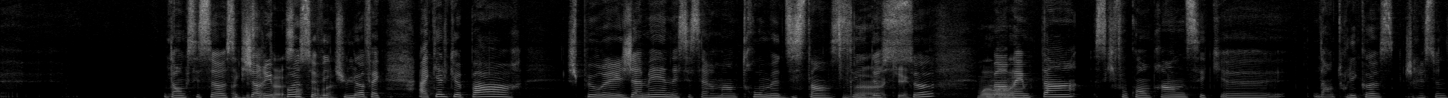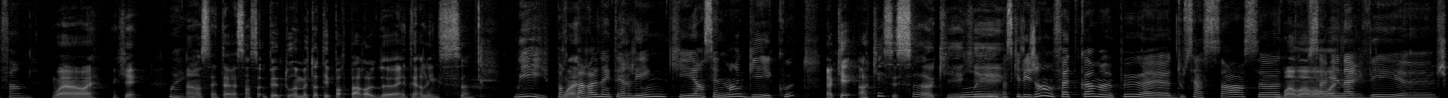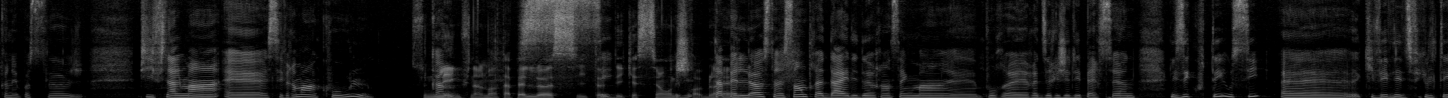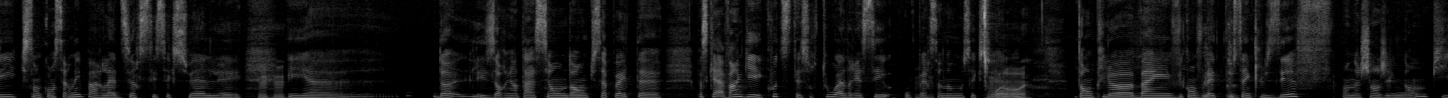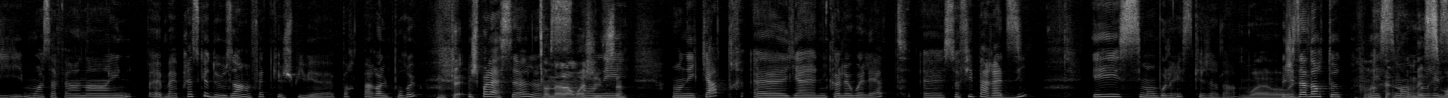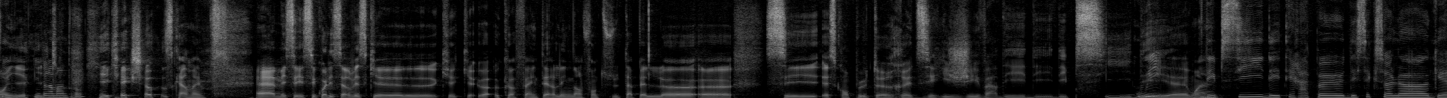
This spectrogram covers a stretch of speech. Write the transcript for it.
donc, c'est ça. C'est que j'aurais pas ce vécu-là. Fait à quelque part, je pourrais jamais nécessairement trop me distancer ah, de ça. mais en même temps, ce qu'il faut comprendre, c'est que dans tous les cas, je reste une femme. Ouais, ouais, OK. Ah, c'est intéressant. Ça. Mais toi, tu es porte-parole d'Interlink, c'est ça? Oui, porte-parole d'Interling, qui est anciennement Gay Écoute. OK, OK, c'est ça, OK, Oui, parce que les gens ont fait comme un peu euh, d'où ça sort, ça, d'où ça vient d'arriver, euh, je connais pas ça. Puis finalement, euh, c'est vraiment cool. C'est une ligne, finalement. T'appelles là si tu as des questions, des problèmes. T'appelles là, c'est un centre d'aide et de renseignement pour rediriger des personnes, les écouter aussi, qui vivent des difficultés, qui sont concernées par la diversité sexuelle et, mm-hmm. et les orientations. Donc, ça peut être. Euh, parce qu'avant, Gay Écoute, c'était surtout adressé aux mm. personnes homosexuelles. Donc là, ben, vu qu'on voulait être plus inclusif, on a changé le nom. Puis moi, ça fait un an, et, euh, ben, presque deux ans, en fait, que je suis euh, porte-parole pour eux. Mais je ne suis pas la seule. Non, non, non moi, j'ai ça. On est quatre. Il y a Nicolas Ouellette, Sophie Paradis, et Simon Boulris, que j'adore. Ouais, ouais, Je les adore toutes, mais Simon Boulris, il, est, vraiment drôle. Il y a quelque chose quand même. Euh, mais c'est quoi les services que, que, qu'offre Interlink? Dans le fond, tu t'appelles là. Euh, est-ce qu'on peut te rediriger vers des, des, des psys? Des, oui, euh, des psys, des thérapeutes, des sexologues.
